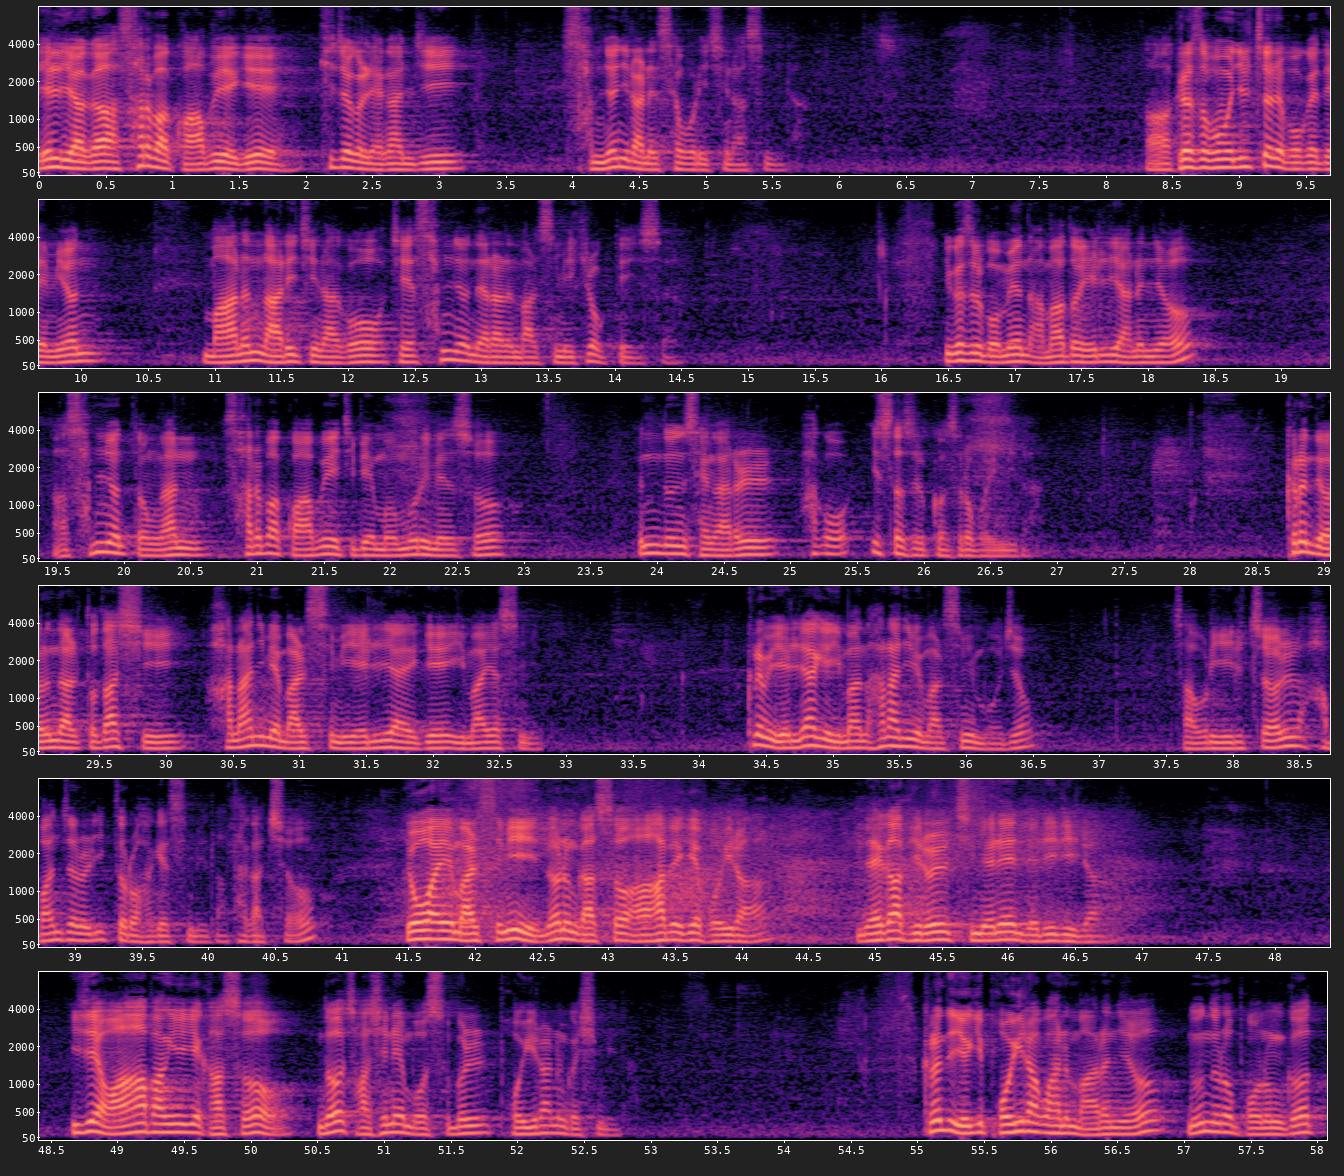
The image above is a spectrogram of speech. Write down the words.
엘리야가 사르밧 과부에게 기적을 행한 지 3년이라는 세월이 지났습니다. 아, 그래서 보면 1절에 보게 되면 많은 날이 지나고 제 3년에라는 말씀이 기록되어 있어요. 이것을 보면 아마도 엘리야는요, 3년 아, 동안 사르밧 과부의 집에 머무르면서 은둔 생활을 하고 있었을 것으로 보입니다. 그런데 어느 날 또다시 하나님의 말씀이 엘리야에게 임하였습니다. 그러면 엘리야에게 임한 하나님의 말씀이 뭐죠? 자, 우리 1절 하반절을 읽도록 하겠습니다. 다 같이요. 여호와의 말씀이 너는 가서 아합에게 보이라. 내가 비를 지면에 내리리라. 이제 아합 왕에게 가서 너 자신의 모습을 보이라는 것입니다. 그런데 여기 보이라고 하는 말은요, 눈으로 보는 것,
